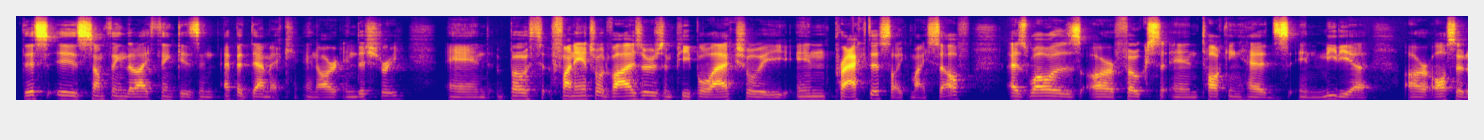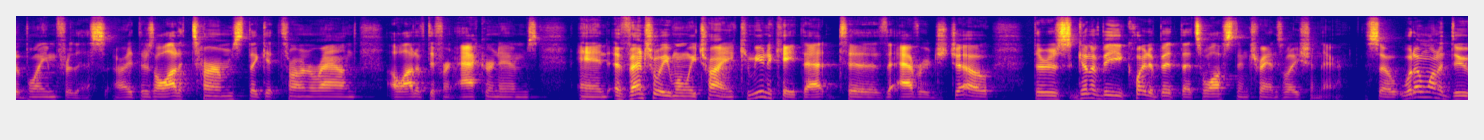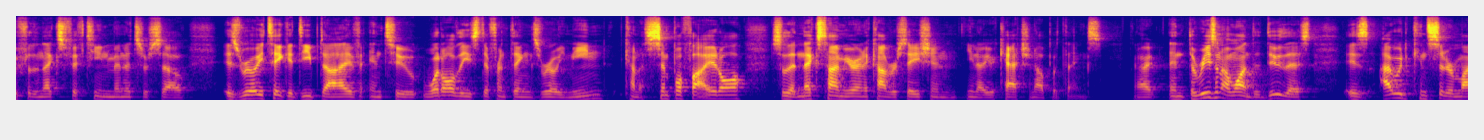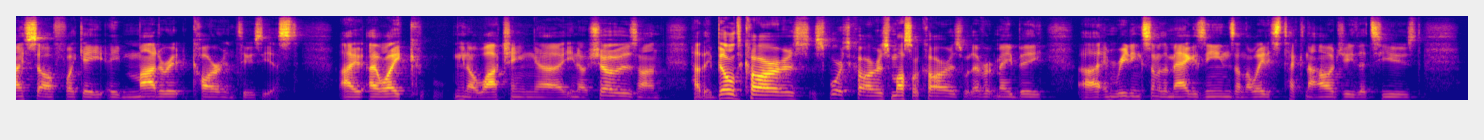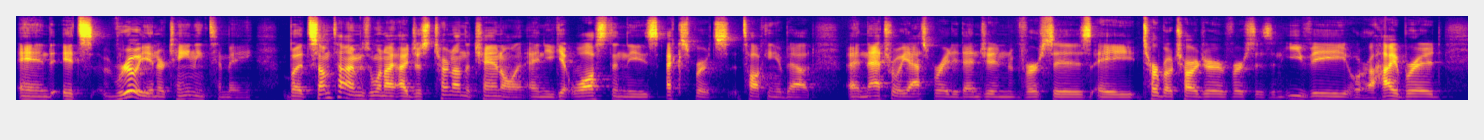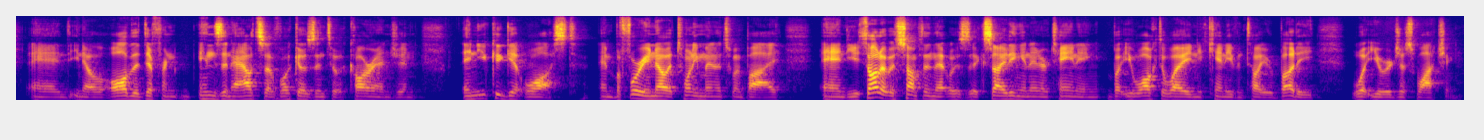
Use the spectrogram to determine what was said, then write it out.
This is something that I think is an epidemic in our industry and both financial advisors and people actually in practice like myself as well as our folks in talking heads in media are also to blame for this all right? There's a lot of terms that get thrown around a lot of different acronyms and eventually when we try and communicate that to the average joe there's going to be quite a bit that's lost in translation there so, what I want to do for the next 15 minutes or so is really take a deep dive into what all these different things really mean, kind of simplify it all so that next time you're in a conversation, you know, you're catching up with things. All right. And the reason I wanted to do this is I would consider myself like a, a moderate car enthusiast. I, I like you know watching uh, you know shows on how they build cars, sports cars, muscle cars, whatever it may be, uh, and reading some of the magazines on the latest technology that's used and it's really entertaining to me. But sometimes when I, I just turn on the channel and, and, you get lost in these experts talking about a naturally aspirated engine versus a turbocharger versus an EV or a hybrid, and you know all the different ins and outs of what goes into a car engine, and you could get lost. And before you know it, 20 minutes went by. And you thought it was something that was exciting and entertaining, but you walked away and you can't even tell your buddy what you were just watching.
